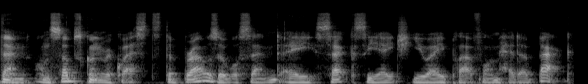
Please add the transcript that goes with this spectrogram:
Then, on subsequent requests, the browser will send a sec.ch UA platform header back.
